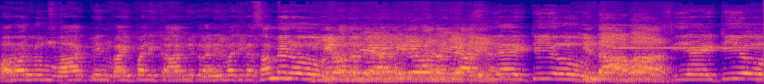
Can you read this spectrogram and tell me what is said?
పవర్లూమ్ వార్పిన్ వైపరి కార్మికుల నిర్వధిక సమ్మెను. సిఐటియు. సిఐటియు.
